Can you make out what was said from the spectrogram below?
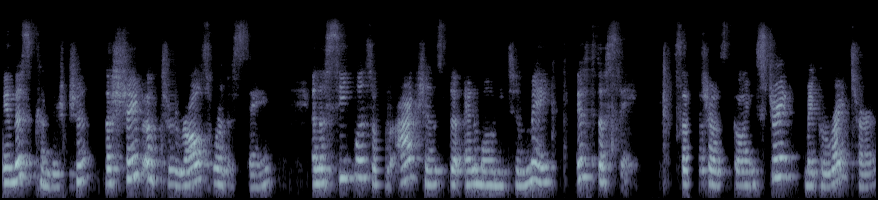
In this condition, the shape of the routes were the same, and the sequence of actions the animal need to make is the same, such as going straight, make a right turn,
